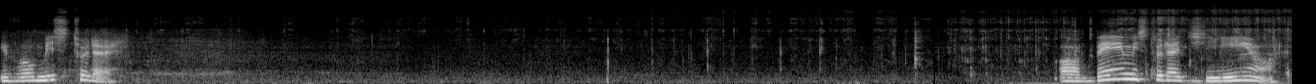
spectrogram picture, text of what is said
E vou misturar. Ó, bem misturadinho, ó.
